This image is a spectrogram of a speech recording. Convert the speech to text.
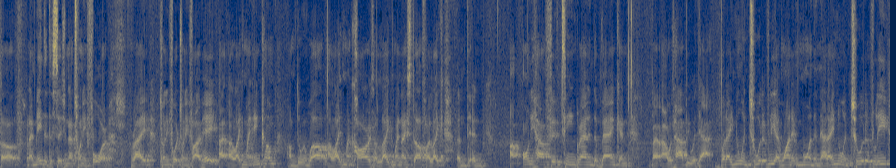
Uh, when I made the decision at 24, right? 24, 25, hey, I, I, like my income, I'm doing well, I like my cars, I like my nice stuff, I like, and, and I only have 15 grand in the bank and I was happy with that. But I knew intuitively I wanted more than that. I knew intuitively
